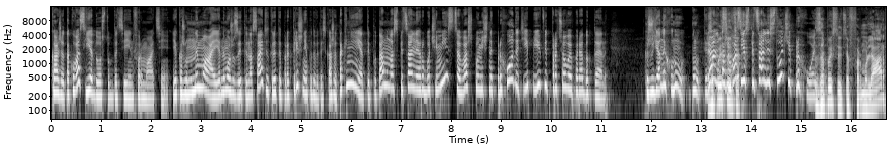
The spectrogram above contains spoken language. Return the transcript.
Каже, так у вас є доступ до цієї інформації. Я кажу: ну немає, я не можу зайти на сайт, відкрити проект рішення і подивитись. Каже, так ні, типу, там у нас спеціальне робоче місце, ваш помічник приходить і відпрацьовує порядок денний. Кажу, я не ну, ну реально кажу, у вас є спеціальний стульчик, приходьте. записується в формуляр,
